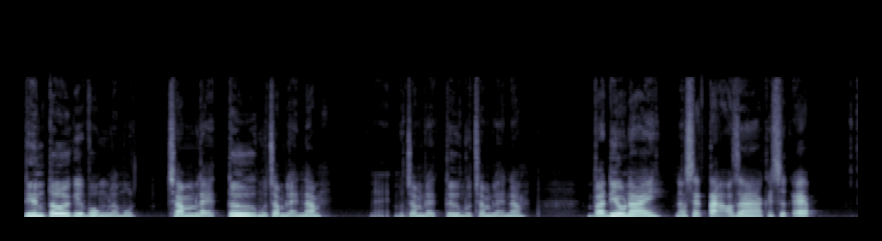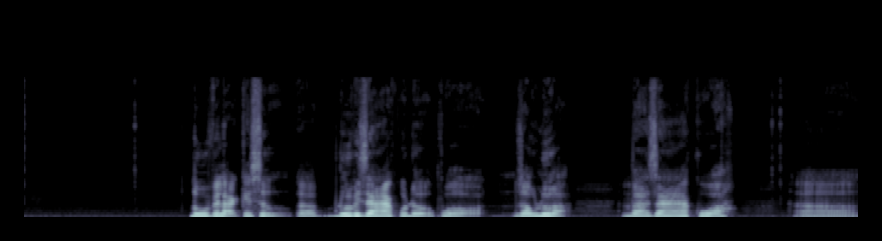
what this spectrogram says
tiến tới cái vùng là 104, 105. Đấy, 104, 105. Và điều này nó sẽ tạo ra cái sức ép đối với lại cái sự uh, đối với giá của độ của dầu lửa và giá của uh,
